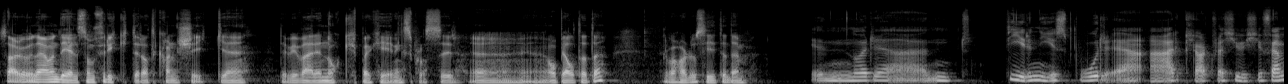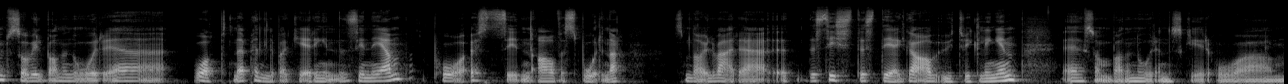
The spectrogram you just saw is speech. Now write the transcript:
så er det jo, det er jo en del som frykter at kanskje ikke det vil være nok parkeringsplasser eh, oppi alt dette. Hva har du å si til dem? Når eh, fire nye spor eh, er klart fra 2025, så vil Bane NOR eh, åpne pendlerparkeringene sine igjen på østsiden av sporene. Som da vil være det siste steget av utviklingen eh, som Bane NOR ønsker å um,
